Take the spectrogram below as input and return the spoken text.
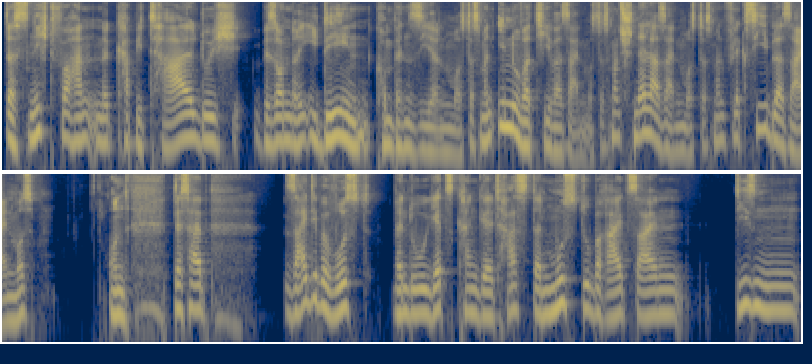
das nicht vorhandene Kapital durch besondere Ideen kompensieren muss, dass man innovativer sein muss, dass man schneller sein muss, dass man flexibler sein muss. Und deshalb sei dir bewusst, wenn du jetzt kein Geld hast, dann musst du bereit sein, diesen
